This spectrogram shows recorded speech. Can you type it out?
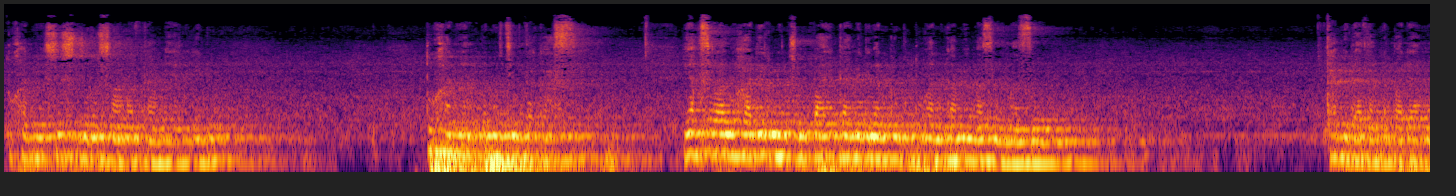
Tuhan Yesus Juru Selamat kami yang hidup. Tuhan yang penuh cinta kasih. Yang selalu hadir menjumpai kami dengan kebutuhan kami masing-masing. Kami datang kepadamu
